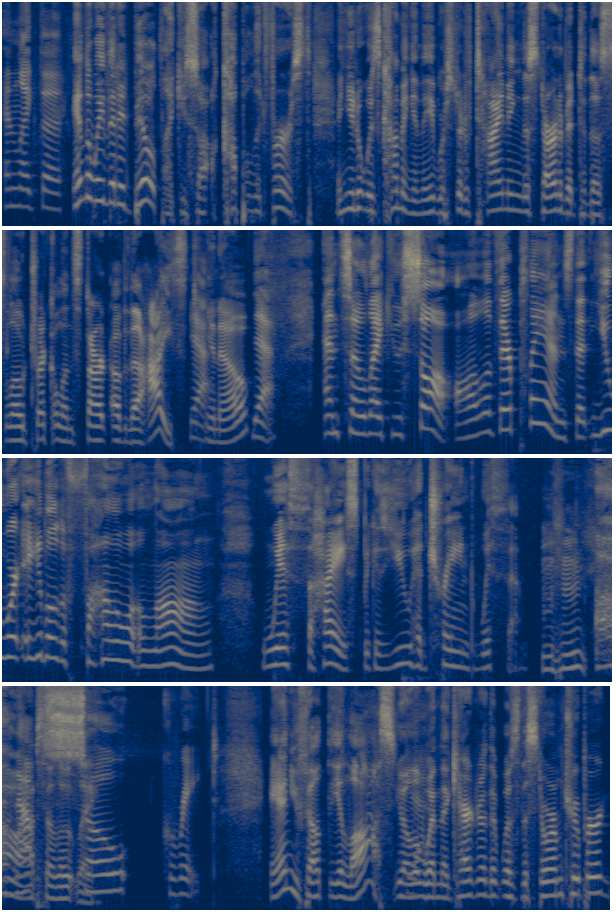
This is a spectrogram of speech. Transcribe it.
and like the and the way that it built like you saw a couple at first and you knew it was coming and they were sort of timing the start of it to the slow trickle and start of the heist Yeah. you know Yeah. And so, like, you saw all of their plans that you were able to follow along with the heist because you had trained with them. Mm-hmm. oh and that absolutely Was so great. And you felt the loss you know Yeah. when the character that was the stormtrooper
